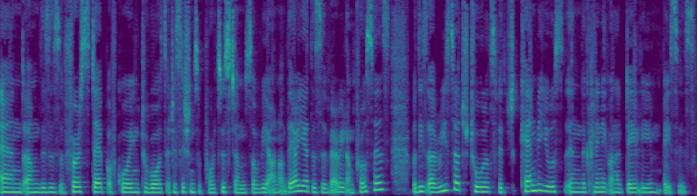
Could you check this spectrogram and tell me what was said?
And um, this is the first step of going towards a decision support system. So we are not there yet. This is a very long process, but these are research tools which can be used in the clinic on a daily basis.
